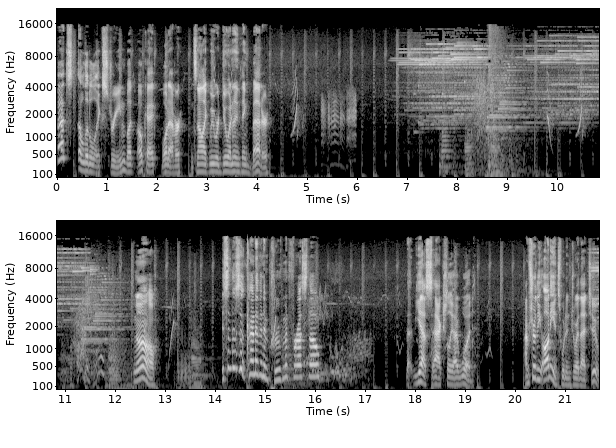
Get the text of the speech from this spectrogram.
That's a little extreme, but okay, whatever. It's not like we were doing anything better. No. Isn't this a kind of an improvement for us, though? Uh, Yes, actually, I would. I'm sure the audience would enjoy that, too.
